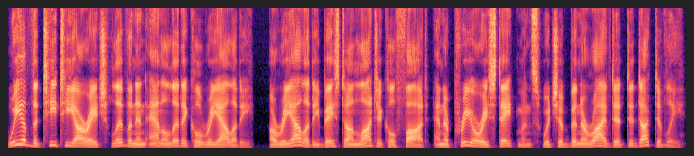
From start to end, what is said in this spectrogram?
We of the TTRH live in an analytical reality, a reality based on logical thought and a priori statements which have been arrived at deductively.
